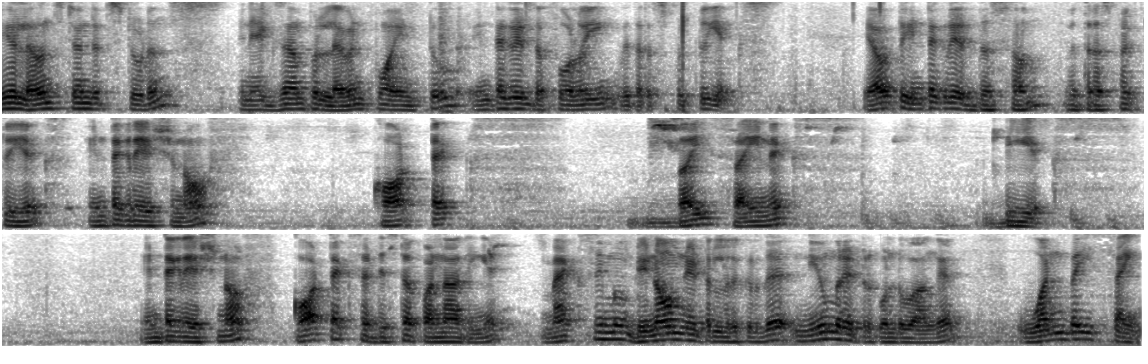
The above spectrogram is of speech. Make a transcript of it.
Dear 11th standard students, in example 11.2, integrate the following with respect to x. You have to integrate the sum with respect to x, integration of cot x by sin x dx. Integration of cot x disturb பண்ணாதீங்க maximum denominatorல் இருக்கிறது நியூமரேட்டர் கொண்டு வாங்க 1 by sin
